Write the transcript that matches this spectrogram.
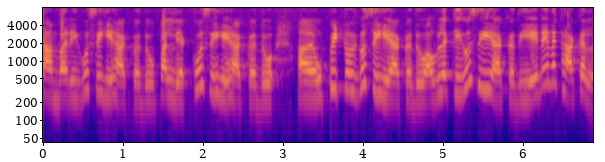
ಸಾಂಬಾರಿಗೂ ಸಿಹಿ ಹಾಕೋದು, ಪಲ್ಯಕ್ಕೂ ಸಿಹಿ ಹಾಕೋದು ಉಪ್ಪಿಟ್ಟುಗೂ ಸಿಹಿ ಹಾಕೋದು, ಅವಲಕ್ಕಿಗೂ ಸಿಹಿ ಹಾಕೋದು, ಏನೇನಕ್ಕೆ ಹಾಕಲ್ಲ.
